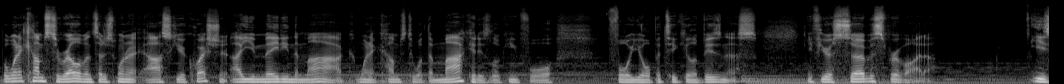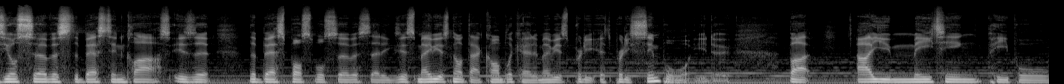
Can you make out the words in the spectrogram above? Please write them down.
But when it comes to relevance, I just want to ask you a question. Are you meeting the mark when it comes to what the market is looking for for your particular business? If you're a service provider, is your service the best in class? Is it the best possible service that exists? Maybe it's not that complicated. Maybe it's pretty it's pretty simple what you do. But are you meeting people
